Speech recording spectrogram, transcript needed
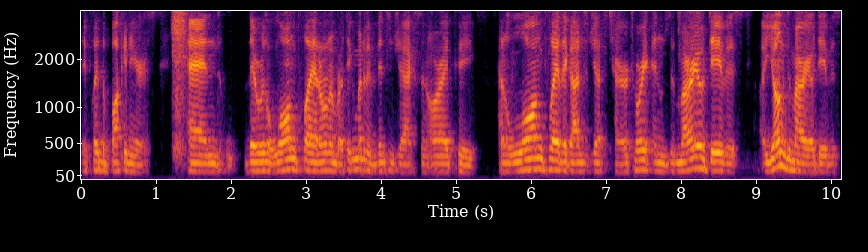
they played the Buccaneers, and there was a long play. I don't remember. I think it might have been Vincent Jackson, RIP, had a long play that got into Jets territory, and Demario Davis, a young Demario Davis,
